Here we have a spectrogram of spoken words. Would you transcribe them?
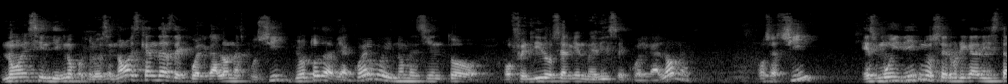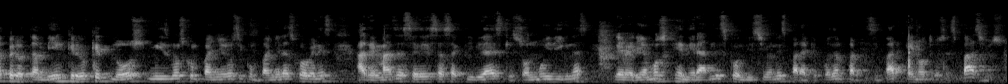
no es indigno porque lo dicen, no, es que andas de cuelgalonas. Pues sí, yo todavía cuelgo y no me siento ofendido si alguien me dice cuelgalonas. O sea, sí, es muy digno ser brigadista, pero también creo que los mismos compañeros y compañeras jóvenes, además de hacer esas actividades que son muy dignas, deberíamos generarles condiciones para que puedan participar en otros espacios.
